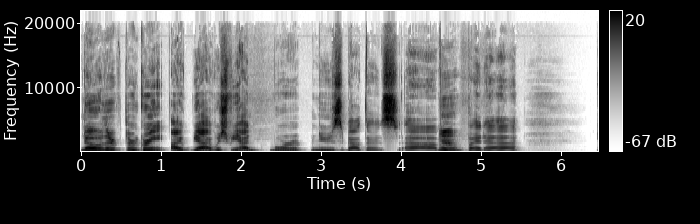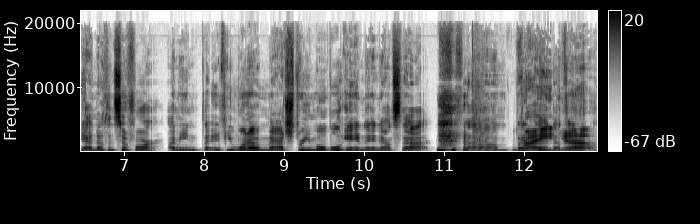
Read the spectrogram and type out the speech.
No, they're they're great. I yeah, I wish we had more news about those. Um, Yeah. But uh, yeah, nothing so far. I mean, if you want a match three mobile game, they announced that. Um, but right? nothing, yeah.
